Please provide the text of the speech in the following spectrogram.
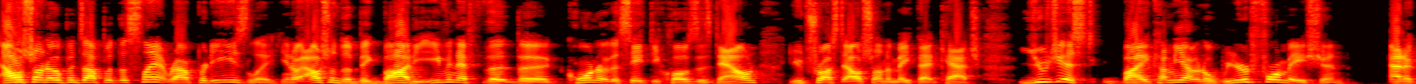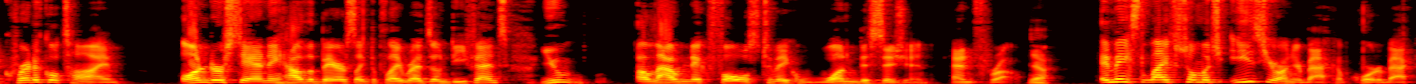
Alshon opens up with the slant route pretty easily. You know, Alshon's a big body. Even if the, the corner of the safety closes down, you trust Alshon to make that catch. You just, by coming out in a weird formation at a critical time, understanding how the Bears like to play red zone defense, you allow Nick Foles to make one decision and throw. Yeah. It makes life so much easier on your backup quarterback.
